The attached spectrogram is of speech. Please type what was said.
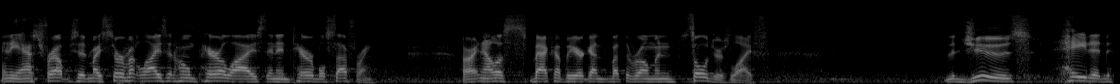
and he asked for help. He said, My servant lies at home paralyzed and in terrible suffering. All right, now let's back up here again about the Roman soldier's life. The Jews hated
